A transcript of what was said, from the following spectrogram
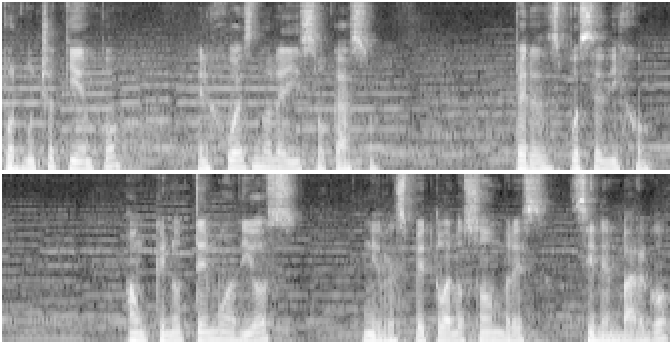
Por mucho tiempo, el juez no le hizo caso, pero después se dijo, Aunque no temo a Dios, ni respeto a los hombres, sin embargo,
